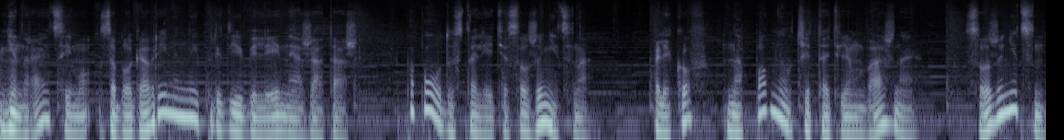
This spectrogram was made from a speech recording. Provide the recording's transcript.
Не нравится ему заблаговременный предюбилейный ажиотаж по поводу столетия Солженицына. Поляков напомнил читателям важное. Солженицын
